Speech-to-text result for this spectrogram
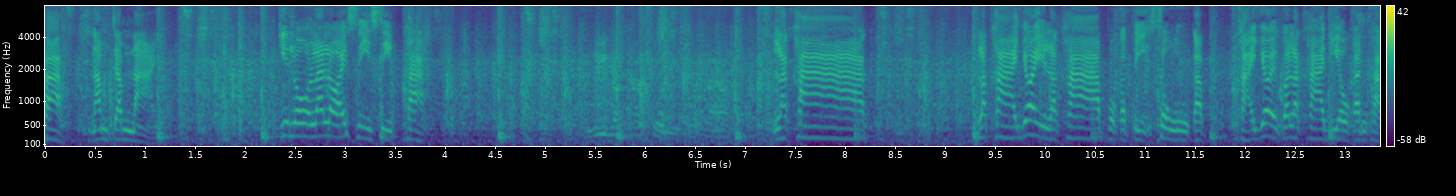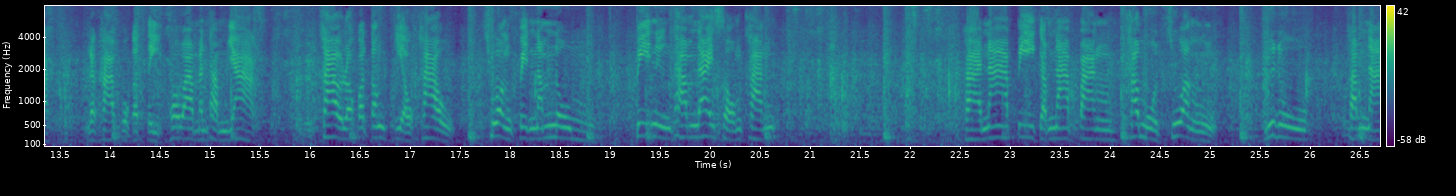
ค่ะนำจำหน่าย กิโลละร้อยสี่สิบค่ะ นี่ราคาส่งราคา ราคาราคาย่อยราคาปกติส่งกับขายย่อยก็ราคาเดียวกันค่ะ ราคาปกติ เพราะว่ามันทำยาก ข้าวเราก็ต้องเกี่ยวข้าว ช่วงเป็นน้ำนม ปีหนึ่งทำได้สองครั้ง ค่ะนาปีกับนาปังถ้าหมดช่วงฤดูทำนา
